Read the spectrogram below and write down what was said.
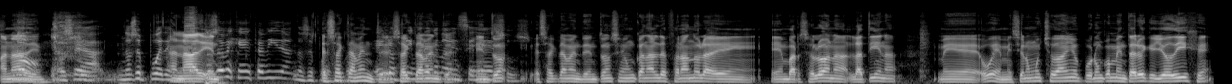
a nadie. No, o sea, no se puede. A nadie. Tú sabes que en esta vida no se puede. Exactamente, exactamente. nos enseña Ento- Jesús. exactamente. Entonces, en un canal de farándula en, en Barcelona, Latina, me, uy, me hicieron mucho daño por un comentario que yo dije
